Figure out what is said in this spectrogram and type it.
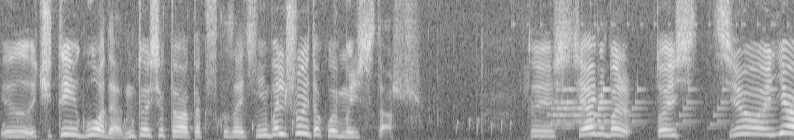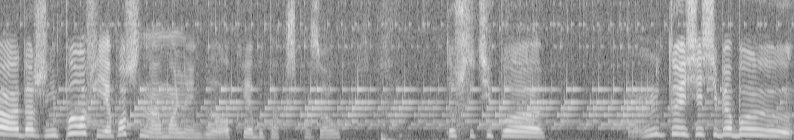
4 года. Ну, то есть это, так сказать, небольшой такой мой стаж. То есть я не бо... То есть э, я даже не профи, я просто нормальный игрок, я бы так сказал. То, что типа... Ну, то есть я себя бы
